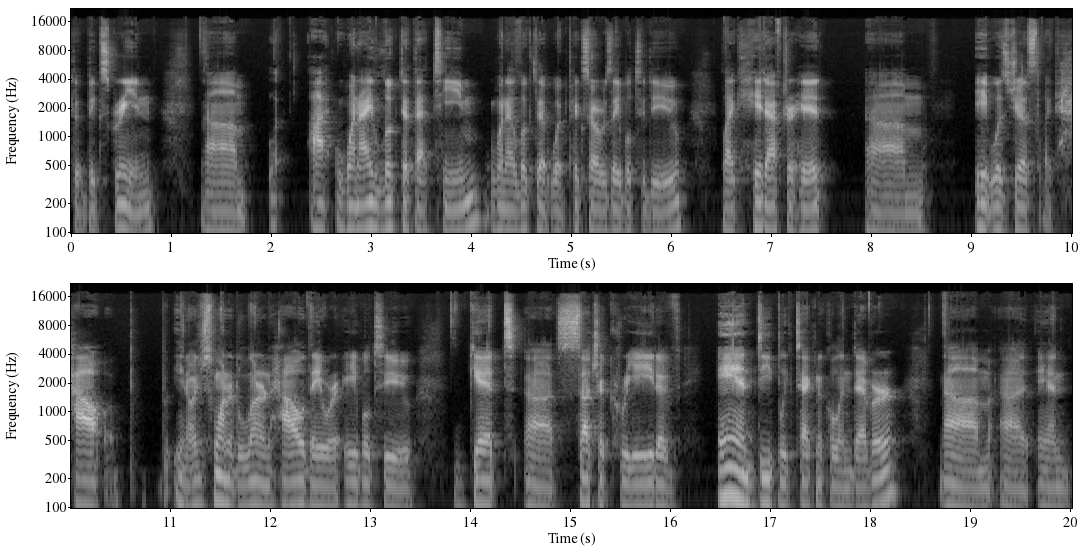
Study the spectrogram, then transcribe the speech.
the big screen. Um, I, when I looked at that team, when I looked at what Pixar was able to do, like hit after hit, um, it was just like how, you know, I just wanted to learn how they were able to get uh, such a creative and deeply technical endeavor um, uh, and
